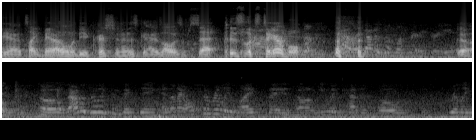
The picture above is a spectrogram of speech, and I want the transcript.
Yeah, it's like, man, I don't want to be a Christian, and this guy is always upset. This looks terrible. yeah, like that doesn't look very great. Yeah. So that was really convicting, and then I also really liked that um, you and Kevin both really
